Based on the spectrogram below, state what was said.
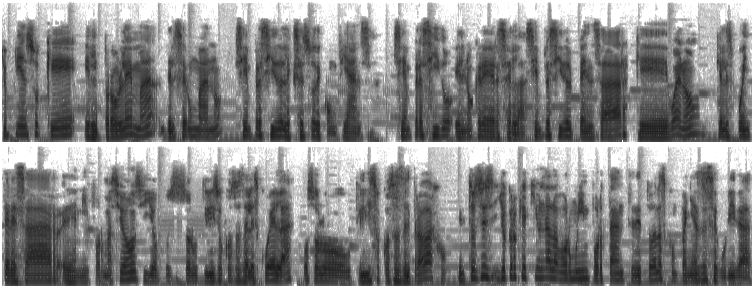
Yo pienso que el problema del ser humano siempre ha sido el exceso de confianza siempre ha sido el no creérsela, siempre ha sido el pensar que, bueno, que les puede interesar mi información si yo pues solo utilizo cosas de la escuela o solo utilizo cosas del trabajo. Entonces yo creo que aquí una labor muy importante de todas las compañías de seguridad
